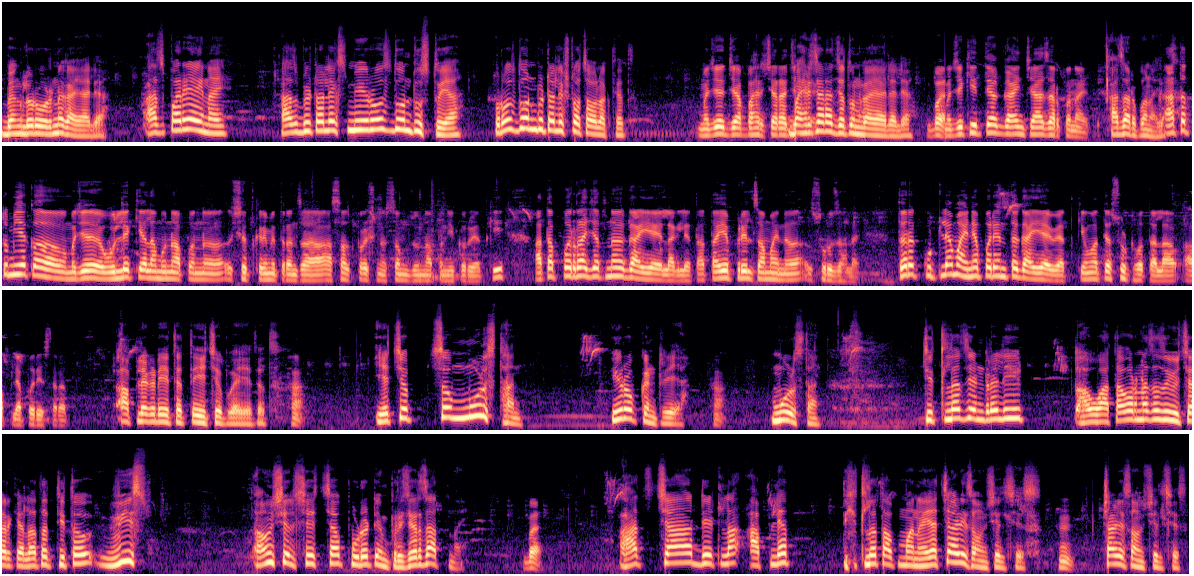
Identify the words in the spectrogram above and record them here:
बेंगलोरवरनं गाय आल्या. आज पर्याय नाही. आज बिटॉलेक्स मी रोज दोन टुसतो या रोज दोन बिटॉलेक्स टोचावं लागतात. म्हणजे ज्या बाहेरच्या राज्यात बाहेरच्या राज्यातून गाय आलेल्या. बर म्हणजे की त्या गायींचे आजार पण आहेत. आजार पण आहेत. आता तुम्ही एक म्हणजे उल्लेख केला म्हणून आपण शेतकरी मित्रांचा असाच प्रश्न समजून आपण हे करूयात की आता परराज्यातनं गायी यायला लागल्यात. आता एप्रिलचा महिना सुरू झालाय. तर कुठल्या महिन्यापर्यंत गायी याव्यात किंवा त्या सुट होताला आपल्या परिसरात? आपल्याकडे येतात ते एचएफ गाय येतात. हां. एचएफचं मूळ स्थान युरोप कंट्री आहे. हां. मूळ स्थान. तिथलं जनरली वातावरणाचा जर विचार केला तर तिथं वीस अंश सेल्सिअसच्या पुढं टेम्परेचर जात नाही. बर. आजच्या डेटला आपल्या इथलं तापमान आहे या चाळीस अंश सेल्सिअस. हं. चाळीस अंश सेल्सिअस.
